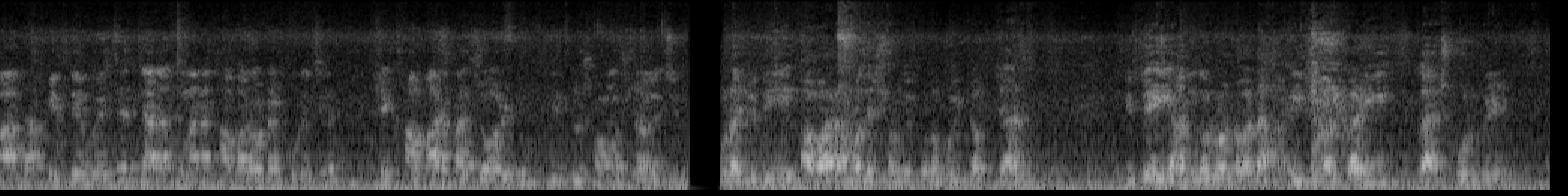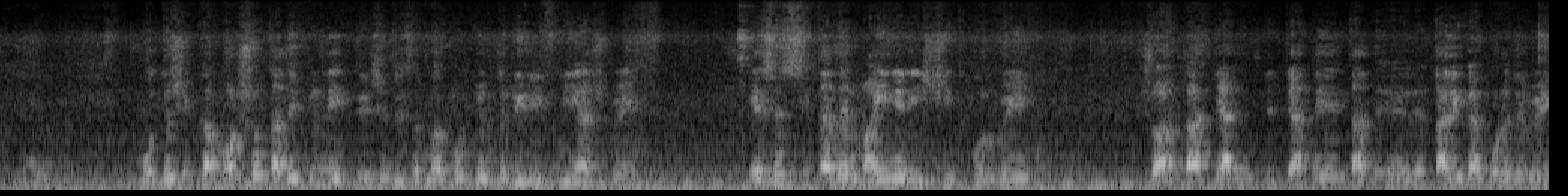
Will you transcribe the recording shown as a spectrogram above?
বাধা পেতে হয়েছে। যারা ওনারা খাবার অর্ডার করেছিলেন সেই খাবার বা জল ঢুকতে একটু সমস্যা হয়েছিল। ওরা যদি আবার আমাদের সঙ্গে কোনো বৈঠক চান কিন্তু এই আন্দোলন মানে এই সরকারি কাজ করবে। মধ্যশিক্ষা পর্ষদ তাদের জন্য একত্রিশে ডিসেম্বর পর্যন্ত রিলিফ নিয়ে আসবে। এসএসসি তাদের মাইনে নিশ্চিত করবে। সরকার যাতে তাদের তালিকা করে দেবে।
